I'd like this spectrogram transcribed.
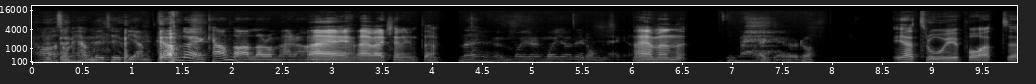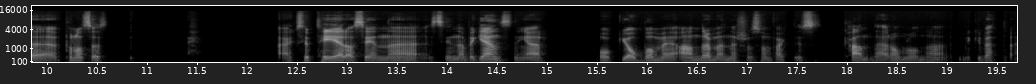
Ja, som händer typ jämt. Kan du, kan du alla de här? Nej, nej, verkligen inte. Nej, vad gör, vad gör du i de lägena? Nej, men då? jag tror ju på att eh, på något sätt acceptera sin, eh, sina begränsningar och jobba med andra människor som faktiskt kan det här områdena mycket bättre.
